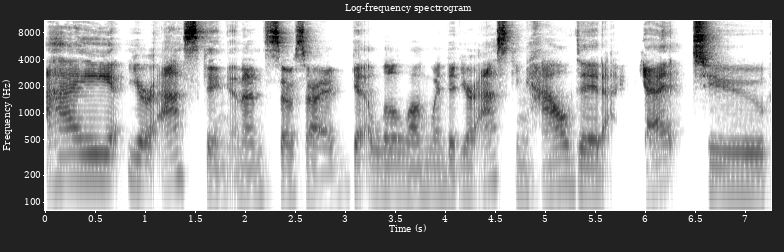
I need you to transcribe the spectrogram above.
I, you're asking, and I'm so sorry, I get a little long winded. You're asking, how did I get to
